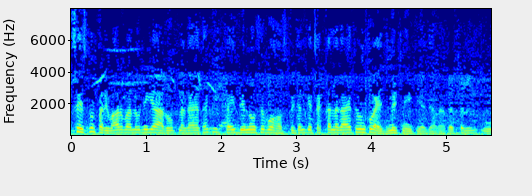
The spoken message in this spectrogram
से इसमें परिवार वालों ने ये आरोप लगाया था कि कई दिनों से वो हॉस्पिटल के चक्कर लगाए थे उनको एडमिट नहीं किया जा रहा था। दरअसल वो,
